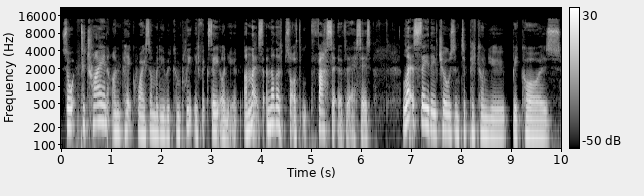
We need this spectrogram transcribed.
So to try and unpick why somebody would completely fixate on you, and let's another sort of facet of this is let's say they've chosen to pick on you because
